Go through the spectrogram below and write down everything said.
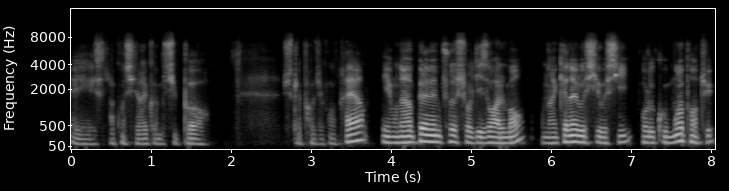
et sera considérée comme support jusqu'à preuve du contraire. Et on a un peu la même chose sur le 10 ans allemand. On a un canal aussi aussi, pour le coup moins pentu,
